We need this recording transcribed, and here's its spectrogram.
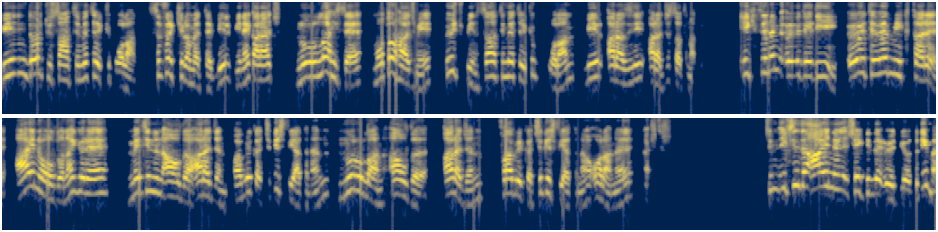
1400 santimetre küp olan 0 kilometre bir binek araç. Nurullah ise motor hacmi 3000 santimetre küp olan bir arazi aracı satın alıyor. İkisinin ödediği ÖTV miktarı aynı olduğuna göre Metin'in aldığı aracın fabrika çıkış fiyatının Nurullah'ın aldığı aracın fabrika çıkış fiyatına oranı kaçtır? Şimdi ikisi de aynı şekilde ödüyordu değil mi?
